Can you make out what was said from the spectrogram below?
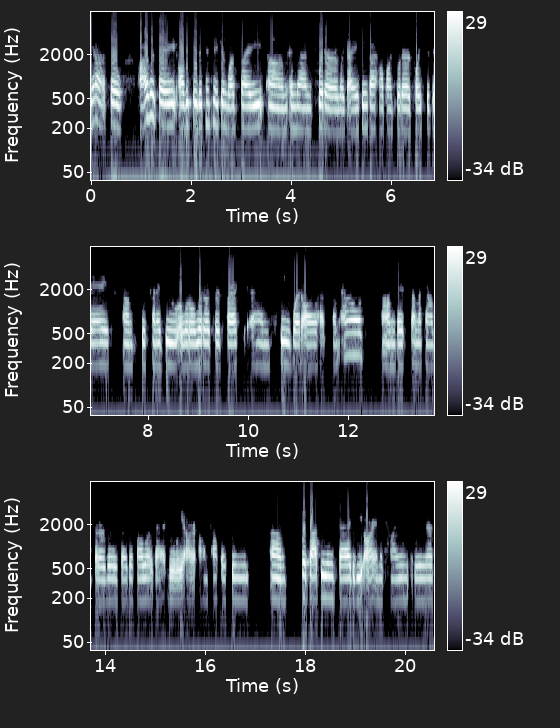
Yeah, so I would say obviously the Contagion website um, and then Twitter. Like I think I hop on Twitter twice a day um, to just kind of do a little literature check and see what all has come out. Um, there's some accounts that are really good to follow that really are on top of things. Um, but that being said, we are in a time where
